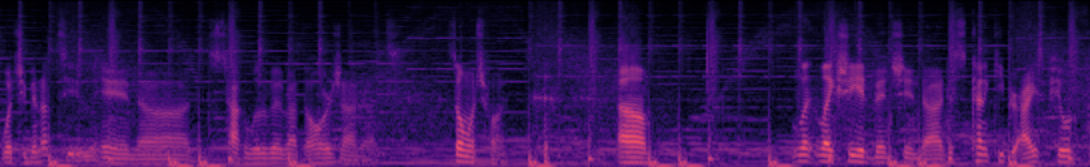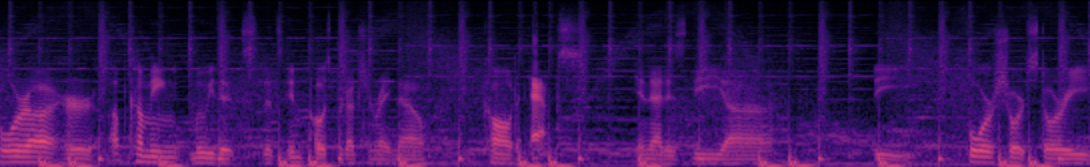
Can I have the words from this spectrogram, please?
what you've been up to and just talk a little bit about the horror genre. It's so much fun. um, like she had mentioned, uh, just kind of keep your eyes peeled for uh, her upcoming movie that's that's in post production right now, called Apps, and that is the uh, the four short story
